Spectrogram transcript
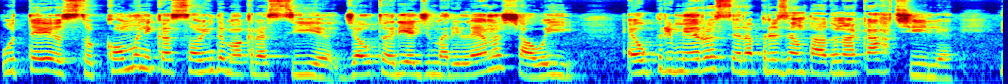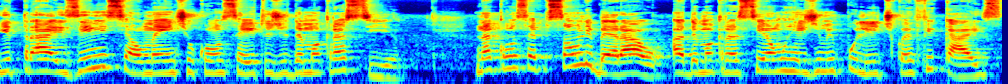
O texto Comunicação e Democracia, de autoria de Marilena Chauí, é o primeiro a ser apresentado na cartilha e traz inicialmente o conceito de democracia. Na concepção liberal, a democracia é um regime político eficaz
